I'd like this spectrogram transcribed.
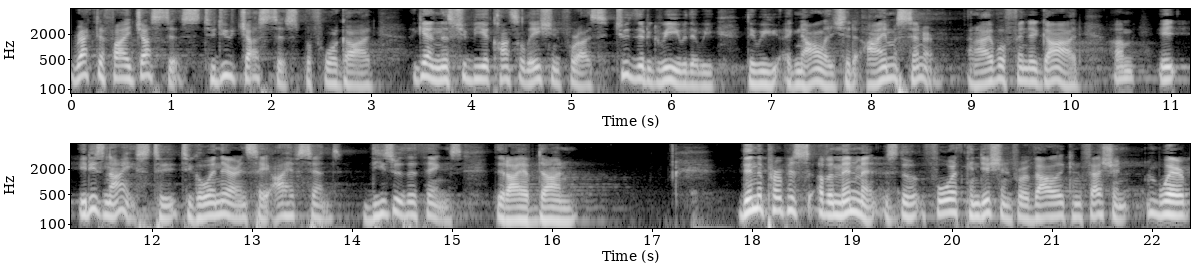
rectify justice, to do justice before God. again, this should be a consolation for us to the degree that we, that we acknowledge that I'm a sinner and I've offended God. Um, it, it is nice to, to go in there and say, I have sinned. These are the things that I have done. Then the purpose of amendment is the fourth condition for a valid confession, where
